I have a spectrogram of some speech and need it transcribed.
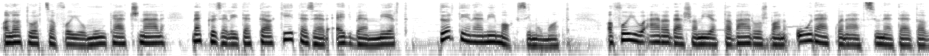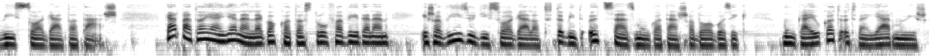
A Latorca folyó munkácsnál megközelítette a 2001-ben mért történelmi maximumot. A folyó áradása miatt a városban órákon át szünetelt a vízszolgáltatás. Kárpátalján jelenleg a katasztrófavédelem és a vízügyi szolgálat több mint 500 munkatársa dolgozik. Munkájukat 50 jármű is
